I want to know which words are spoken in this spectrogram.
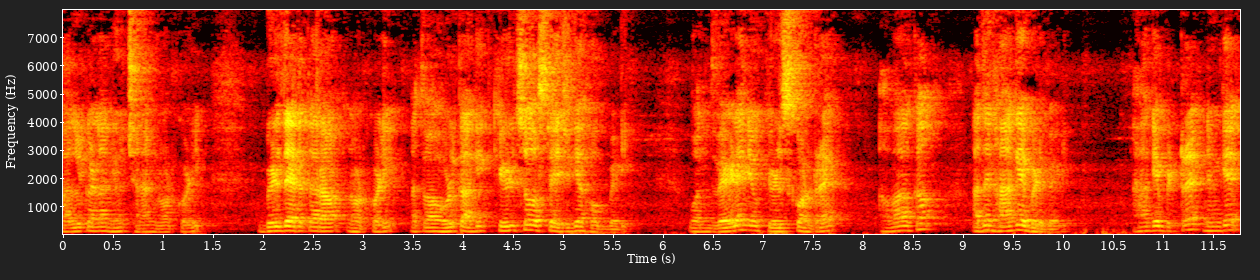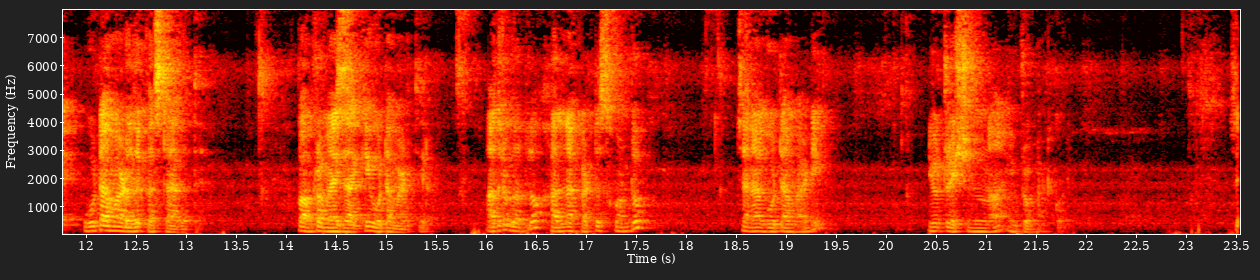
ಹಲ್ಗಳನ್ನ ನೀವು ಚೆನ್ನಾಗಿ ನೋಡ್ಕೊಳ್ಳಿ. ಬಿಳದೆ ಇರೋ ಥರ ನೋಡ್ಕೊಳ್ಳಿ. ಅಥವಾ ಹುಳುಕಾಗಿ ಕೀಳಿಸೋ ಸ್ಟೇಜ್ಗೆ ಹೋಗಬೇಡಿ. ಒಂದು ವೇಳೆ ನೀವು ಕೀಳ್ಸ್ಕೊಂಡ್ರೆ ಆವಾಗ ಅದನ್ನು ಹಾಗೆ ಬಿಡಬೇಡಿ. ಹಾಗೆ ಬಿಟ್ಟರೆ ನಿಮಗೆ ಊಟ ಮಾಡೋದು ಕಷ್ಟ ಆಗುತ್ತೆ. ಕಾಂಪ್ರಮೈಸ್ ಹಾಕಿ ಊಟ ಮಾಡ್ತೀರ. ಅದ್ರ ಬದಲು ಹಲ್ಲನ್ನ ಕಟ್ಟಿಸ್ಕೊಂಡು ಚೆನ್ನಾಗಿ ಊಟ ಮಾಡಿ ನ್ಯೂಟ್ರಿಷನ್ನ ಇಂಪ್ರೂವ್ ಮಾಡಿಕೊಡಿ ಸೊ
